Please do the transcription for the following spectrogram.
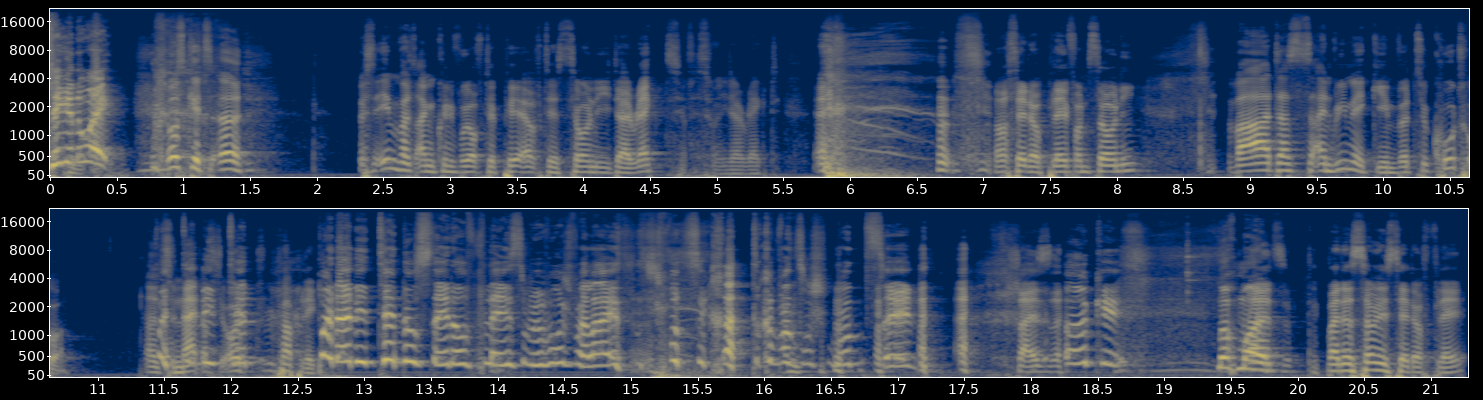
Take it away! Los geht's. Äh, was ebenfalls angekündigt wurde auf der, P auf der Sony Direct, auf der Sony Direct, auf State of Play von Sony, war, dass es ein Remake geben wird zu KOTOR. Also zu Night of the Old Republic. Bei der Nintendo State of Play ist mir furchtbar leid. Ich musste gerade drüber so schmunzeln. Scheiße. Okay. Nochmal. Also, bei der Sony State of Play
